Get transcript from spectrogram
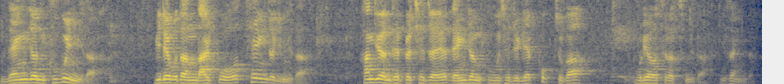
냉전 구구입니다. 미래보다는 낡고 태행적입니다. 한규안 대표 체제의 냉전 구구 세력의 폭주가 우려스럽습니다. 이상입니다.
